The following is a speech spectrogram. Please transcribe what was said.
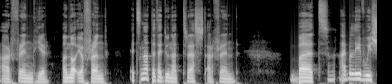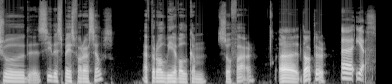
our friend here, or not your friend. It's not that I do not trust our friend. But I believe we should uh, see the space for ourselves. After all, we have all come so far. Uh, doctor, Uh, yes.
